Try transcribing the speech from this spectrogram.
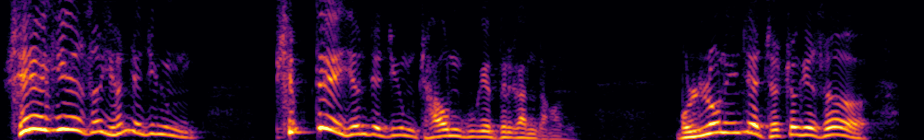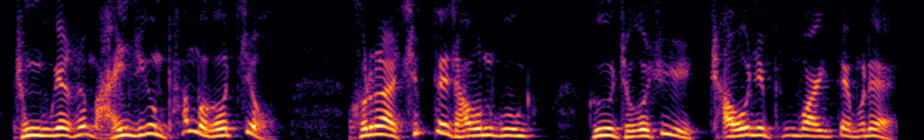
세계에서 현재 지금 10대 현재 지금 자원국에 들어간다고 합니다. 물론 이제 저쪽에서 중국에서 많이 지금 파먹었죠. 그러나 10대 자원국 그 저것이 자원이 풍부하기 때문에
